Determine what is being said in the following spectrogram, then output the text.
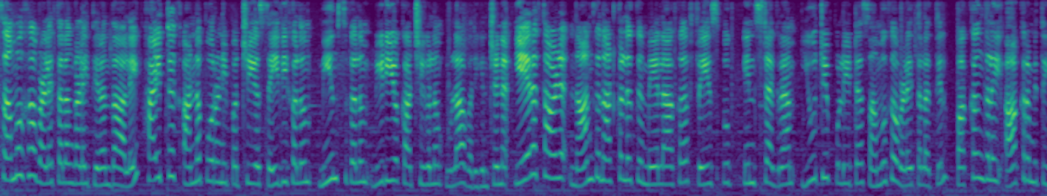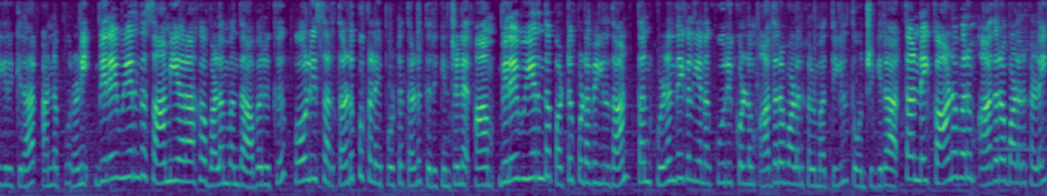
சமூக வலைதளங்களை திறந்தாலே ஹைடெக் அன்னபூரணி பற்றிய செய்திகளும் மீம்ஸ்களும் வீடியோ காட்சிகளும் உலா வருகின்றன. ஏறத்தாழ நான்கு நாட்களுக்கு மேலாக ஃபேஸ்புக் இன்ஸ்டாகிராம் யூடியூப் உள்ளிட்ட சமூக வலைதளத்தில் பக்கங்களை ஆக்கிரமித்து இருக்கிறார் அன்னபூரணி. விலை உயர்ந்த சாமியாராக வலம் வந்த அவருக்கு போலீசார் தடுப்புகளை போட்டு தடுத்திருக்கின்றனர். ஆம் விலை உயர்ந்த பட்டுப்புடவையில்தான் தன் குழந்தைகள் என கூறிக்கொள்ளும் ஆதரவாளர்கள் மத்தியில் தோன்றுகிறார். தன்னை காண வரும் ஆதரவாளர்களை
